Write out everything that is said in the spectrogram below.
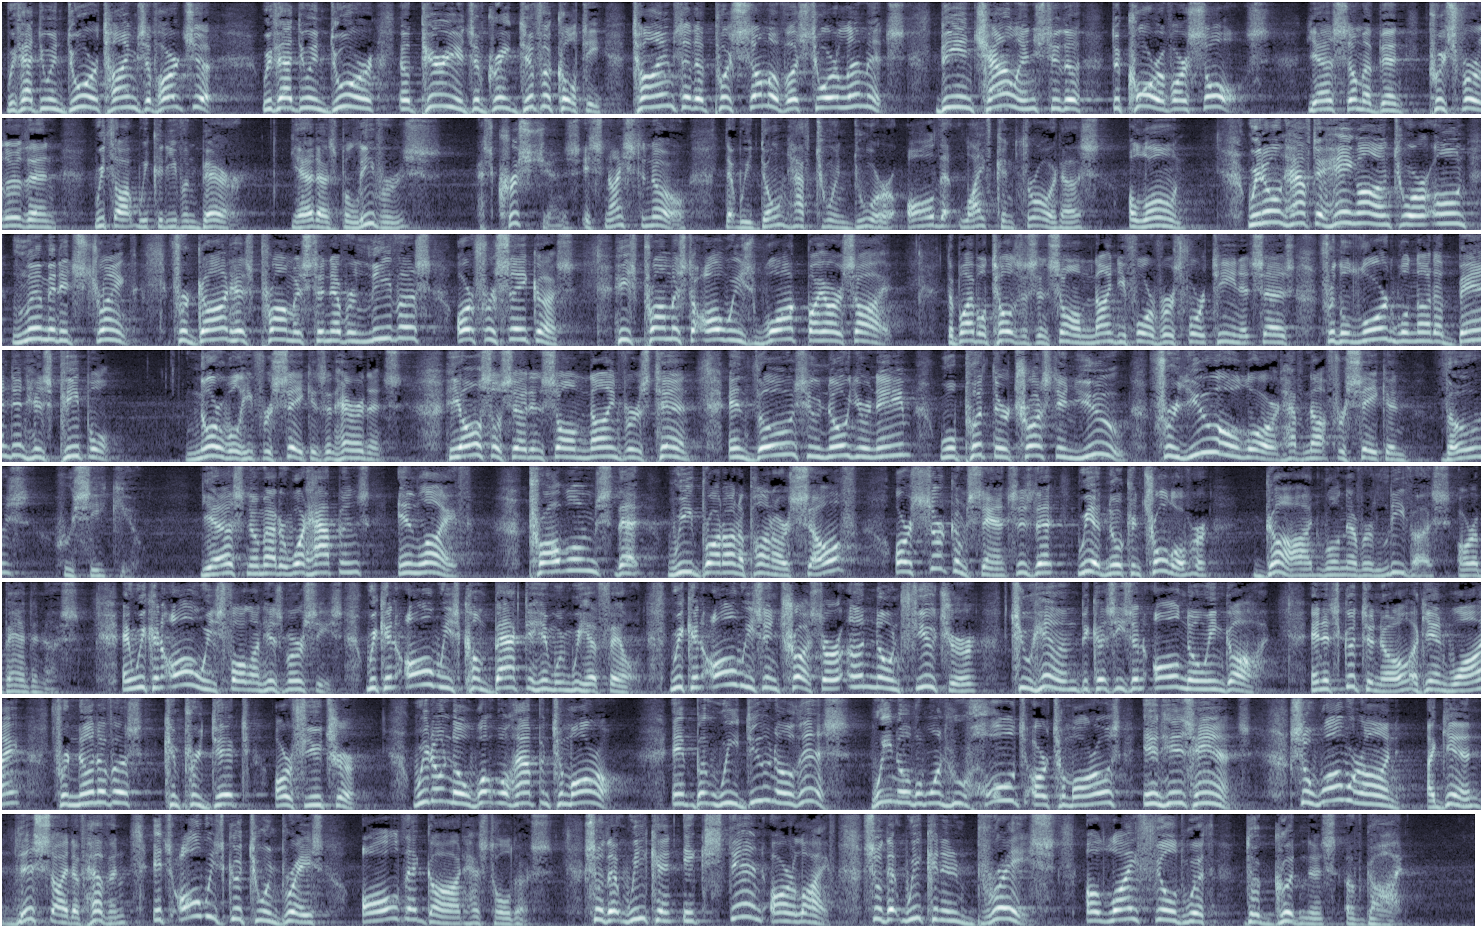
We've had to endure times of hardship. We've had to endure uh, periods of great difficulty, times that have pushed some of us to our limits, being challenged to the, the core of our souls. Yes, some have been pushed further than we thought we could even bear. Yet, as believers, as Christians, it's nice to know that we don't have to endure all that life can throw at us alone. We don't have to hang on to our own limited strength, for God has promised to never leave us or forsake us. He's promised to always walk by our side. The Bible tells us in Psalm 94, verse 14, it says, For the Lord will not abandon his people, nor will he forsake his inheritance. He also said in Psalm 9, verse 10, And those who know your name will put their trust in you, for you, O Lord, have not forsaken those who seek you. Yes, no matter what happens in life, problems that we brought on upon ourselves or circumstances that we had no control over, God will never leave us or abandon us. And we can always fall on His mercies. We can always come back to Him when we have failed. We can always entrust our unknown future to Him because He's an all knowing God. And it's good to know, again, why? For none of us can predict our future. We don't know what will happen tomorrow. And, but we do know this we know the one who holds our tomorrows in His hands. So while we're on, again, this side of heaven, it's always good to embrace all that God has told us so that we can extend our life, so that we can embrace a life filled with the goodness of God.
